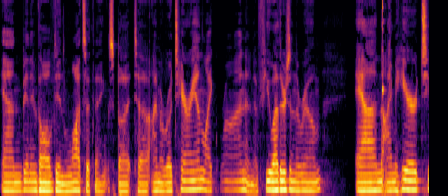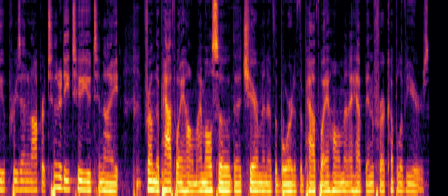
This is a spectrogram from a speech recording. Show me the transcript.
and been involved in lots of things, but uh, I'm a Rotarian like Ron and a few others in the room. And I'm here to present an opportunity to you tonight from the Pathway Home. I'm also the chairman of the board of the Pathway Home, and I have been for a couple of years.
